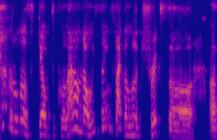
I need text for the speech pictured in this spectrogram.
kind of a little skeptical. I don't know. He seems like a little trickster or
